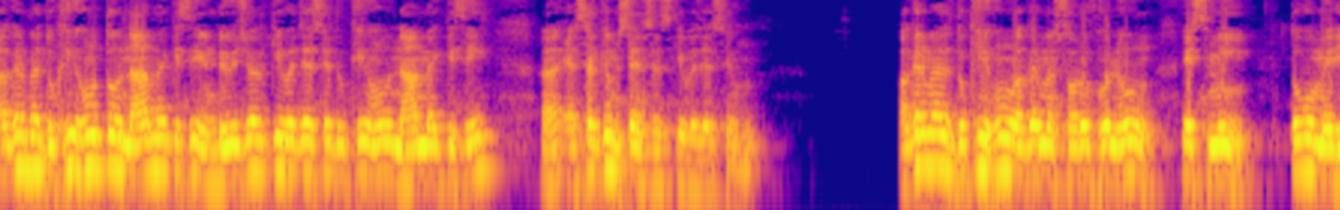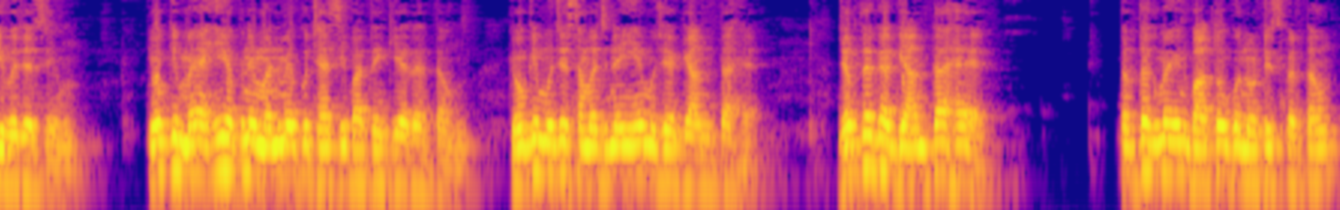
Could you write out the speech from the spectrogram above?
अगर मैं दुखी हूँ तो ना मैं किसी इंडिविजुअल की वजह से दुखी हूँ, ना मैं किसी सर्क्यूमस्टेंसेस की वजह से हूँ। अगर मैं दुखी हूँ, अगर मैं सोरोफुल हूँ इट्स मी तो वो मेरी वजह से हूँ। क्योंकि मैं ही अपने मन में कुछ ऐसी बातें किया रहता हूँ, क्योंकि मुझे समझ नहीं है, मुझे अज्ञानता है। जब तक अज्ञानता है, तब तक मैं इन बातों को नोटिस करता हूँ।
